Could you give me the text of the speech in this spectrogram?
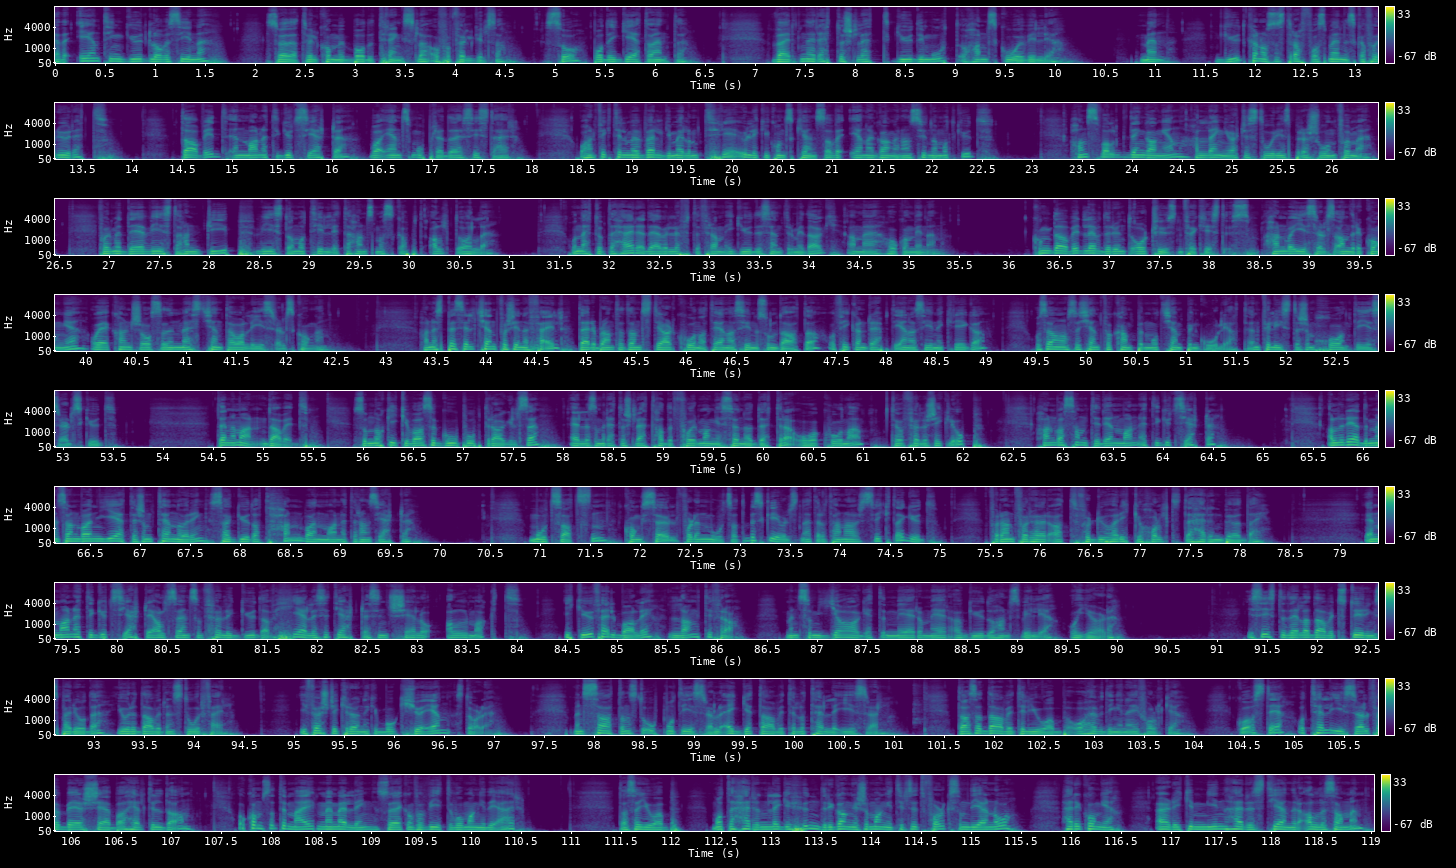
Er det én ting Gud lover sine, så er det at det vil komme både trengsler og forfølgelser. Så både i GT og NT. Verden er rett og slett Gud imot og hans gode vilje. Men Gud kan også straffe oss mennesker for urett. David, en mann etter Guds hjerte, var en som opplevde det siste her, og han fikk til og med velge mellom tre ulike konsekvenser ved en av gangene han synda mot Gud. Hans valg den gangen har lenge vært til stor inspirasjon for meg, for med det viste han dyp visdom og tillit til Han som har skapt alt og alle. Og nettopp det her er det jeg vil løfte fram i Gud i sentrum i dag, av meg, Håkon Winnem. Kong David levde rundt år 1000 før Kristus. Han var Israels andre konge, og er kanskje også den mest kjente av alle israelskongene. Han er spesielt kjent for sine feil, deriblant at han stjal kona til en av sine soldater og fikk han drept i en av sine kriger, og så er han også kjent for kampen mot kjempen Goliat, en filister som hånte Israels gud. Denne mannen, David, som nok ikke var så god på oppdragelse, eller som rett og slett hadde for mange sønner og døtre og kona til å følge skikkelig opp, han var samtidig en mann etter Guds hjerte. Allerede mens han var en gjeter som tenåring, sa Gud at han var en mann etter hans hjerte. Motsatsen, kong Saul, får den motsatte beskrivelsen etter at han har svikta Gud, for han får høre at for du har ikke holdt det Herren bød deg. En mann etter Guds hjerte er altså en som følger Gud av hele sitt hjerte, sin sjel og all makt. Ikke ufeilbarlig, langt ifra, men som jager etter mer og mer av Gud og hans vilje, og gjør det. I siste del av Davids styringsperiode gjorde David en stor feil. I første krønikebok 21 står det Men Satan sto opp mot Israel og egget David til å telle Israel. Da sa David til Joab og høvdingene i folket, Gå av sted og tell Israel fra Beersheba helt til Dan, og kom så til meg med melding, så jeg kan få vite hvor mange de er. Da sa Joab, måtte Herren legge hundre ganger så mange til sitt folk som de er nå. Herre konge, er det ikke min Herres tjenere alle sammen?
